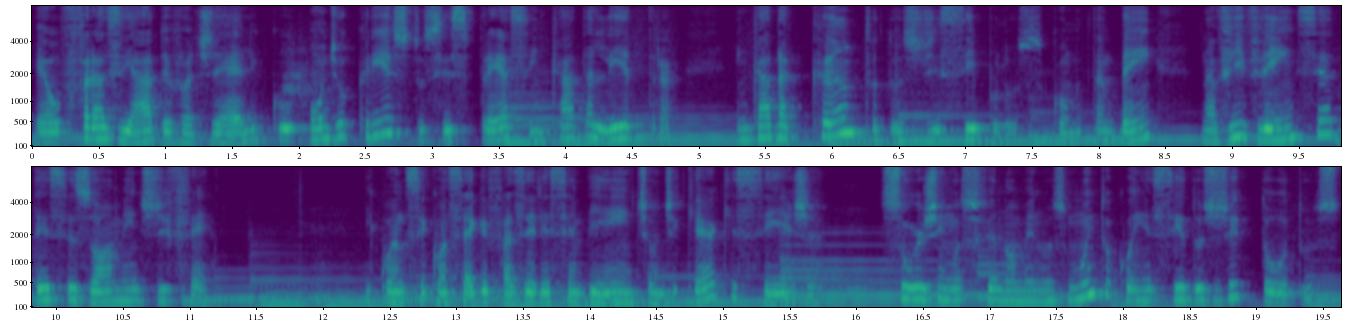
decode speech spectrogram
é o fraseado evangélico onde o Cristo se expressa em cada letra em cada canto dos discípulos, como também na vivência desses homens de fé. E quando se consegue fazer esse ambiente onde quer que seja, surgem os fenômenos muito conhecidos de todos,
